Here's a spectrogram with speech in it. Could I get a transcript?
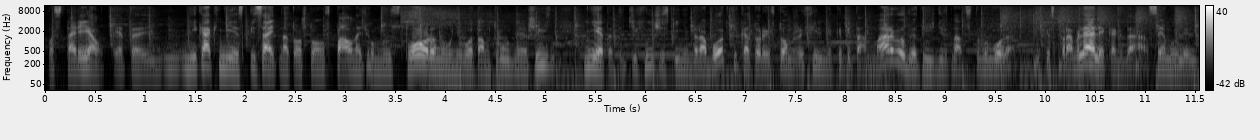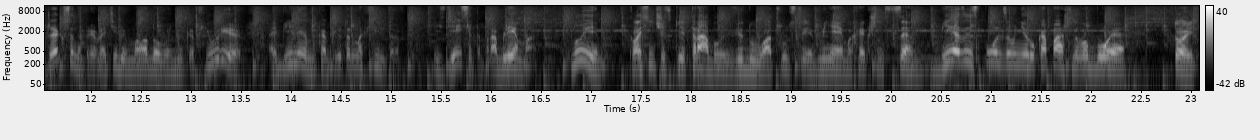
постарел. Это никак не списать на то, что он впал на темную сторону, у него там трудная жизнь. Нет, это технические недоработки, которые в том же фильме «Капитан Марвел» 2019 года их исправляли, когда Сэмюэля Джексона превратили в молодого Ника Фьюри обилием компьютерных фильтров. И здесь это проблема. Ну и классические траблы ввиду отсутствия вменяемых экшн-сцен без использования рукопашного боя, то есть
